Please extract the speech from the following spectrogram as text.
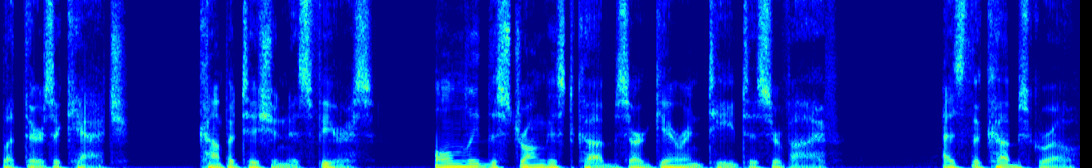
But there's a catch. Competition is fierce. Only the strongest cubs are guaranteed to survive. As the cubs grow,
